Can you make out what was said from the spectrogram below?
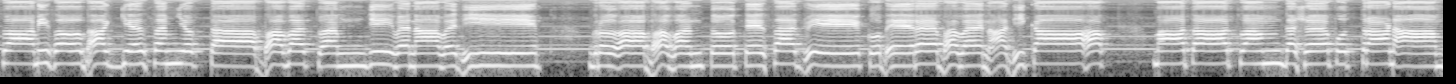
स्वामि सौभाग्यसंयुक्ता भव त्वं जीवनावधि गृह भवन्तु ते साध्वी कुबेरभवनाधिकाः। माता त्वं दशपुत्राणां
